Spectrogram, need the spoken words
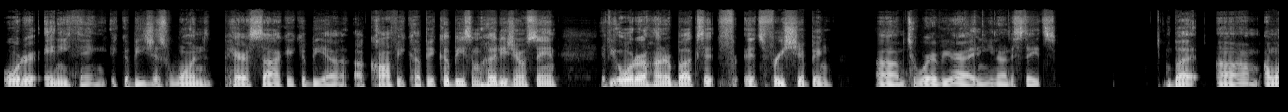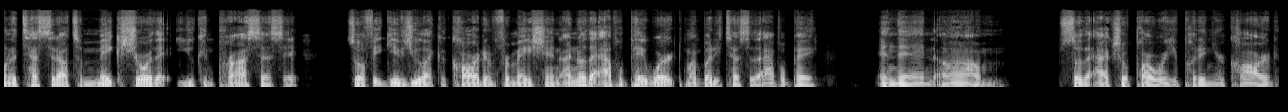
order anything. It could be just one pair of sock. It could be a, a coffee cup. It could be some hoodies. You know what I'm saying? If you order a hundred bucks, it, it's free shipping um, to wherever you're at in the United States. But um, I want to test it out to make sure that you can process it. So if it gives you like a card information, I know the Apple Pay worked. My buddy tested the Apple Pay. And then um, so the actual part where you put in your card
